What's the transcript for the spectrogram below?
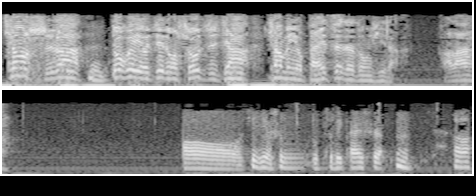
挑食啦嗯，都会有这种手指甲上面有白色的东西的。好啦，哦，谢谢师傅慈悲开示。嗯，呃，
